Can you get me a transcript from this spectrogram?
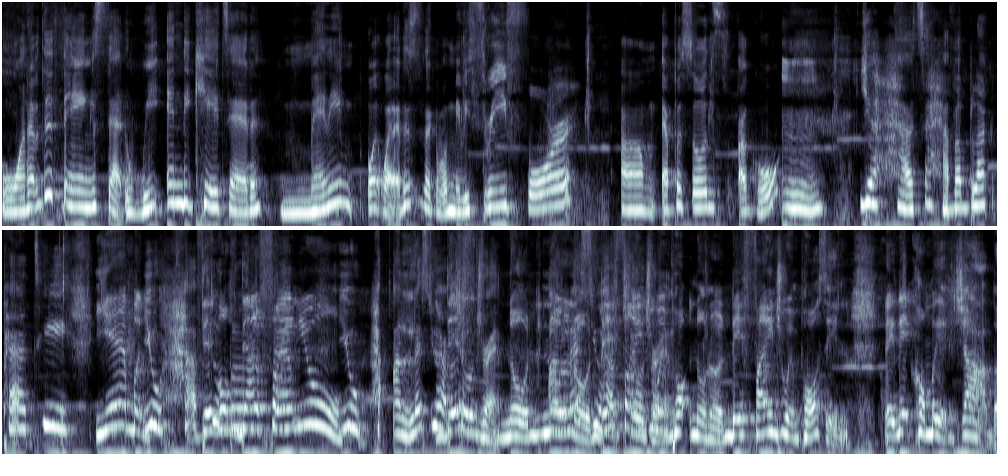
one of the things that we indicated many, what, what this is like about maybe three, four um, episodes ago, you have to have a black party. yeah, but You have they to go, they'll find you. You ha- unless you have They- children. No, no, no, Unless no. you They have find children. you in po- no, no. They find you in person. Like they come by your job.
